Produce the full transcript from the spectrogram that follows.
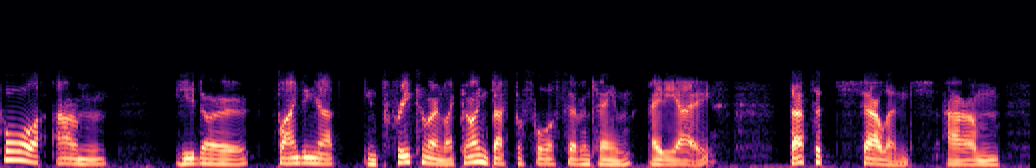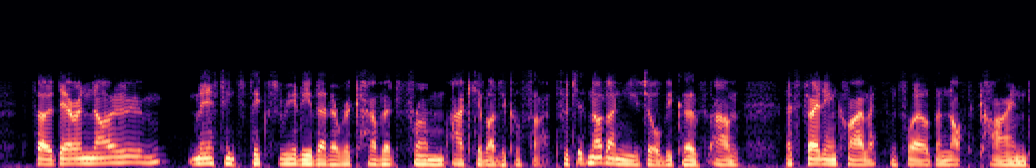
for um, you know, finding out in pre-colonial, like going back before 1788, that's a challenge. Um, so there are no message sticks really that are recovered from archaeological sites, which is not unusual because um, Australian climates and soils are not kind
